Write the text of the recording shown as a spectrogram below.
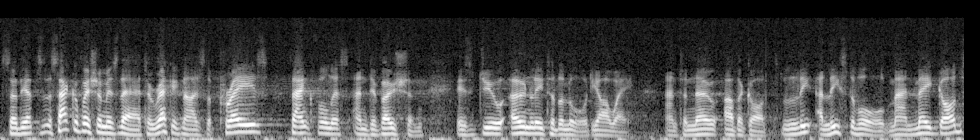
So the, the sacrificium is there to recognize that praise, thankfulness, and devotion is due only to the Lord, Yahweh, and to no other God, le- uh, least of all man-made gods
